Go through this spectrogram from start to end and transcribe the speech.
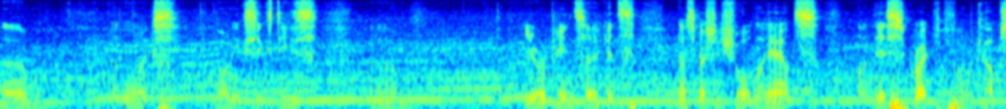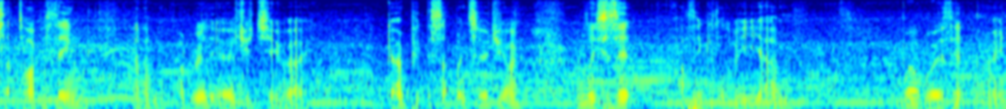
um, that likes 1960s um, European circuits, and especially short layouts like this, great for fun cups, that type of thing. Um, I'd really urge you to uh, go and pick this up when Sergio releases it. I think it'll be um, well worth it. I mean,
